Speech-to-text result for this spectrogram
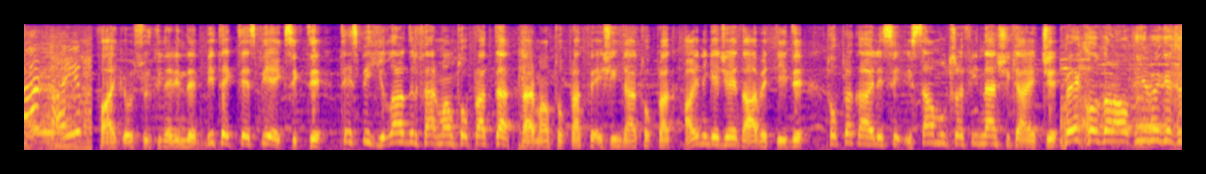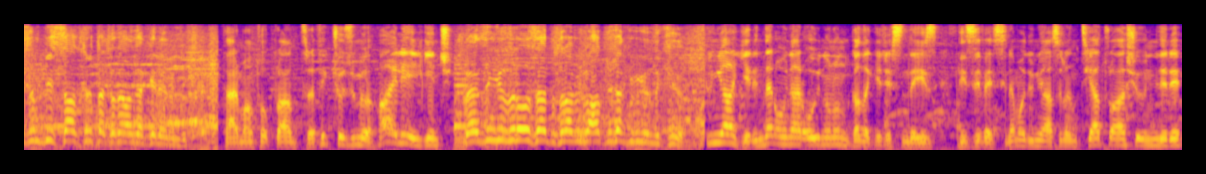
Ört ayıp. Faik Öztürk'ün elinde bir tek tesbih eksikti. Tesbih yıllardır Ferman Toprak'ta. Ferman Toprak ve eşi Hilal Toprak aynı geceye davetliydi. Toprak ailesi İstanbul trafiğinden şikayetçi. Beykoz'dan 6.20 geçesin 1 saat 40 dakikada ancak gelebildik. Ferman Toprak'ın trafik çözümü hayli ilginç. Benzin 100 lira olsaydı bu trafik rahatlayacak gibi gözüküyor. Dünya Yerinden Oynar oyununun gala gecesindeyiz. Dizi ve sinema dünyasının tiyatro aşığı ünlüleri,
